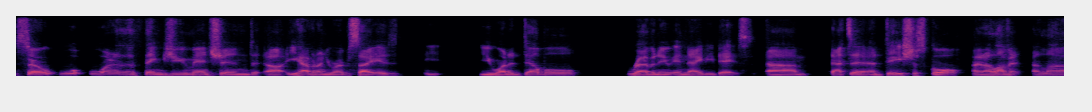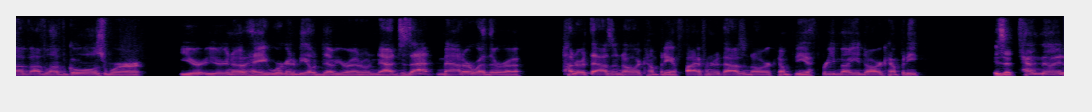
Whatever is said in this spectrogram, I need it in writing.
So w- one of the things you mentioned, uh, you have it on your website, is y- you want to double revenue in 90 days. Um, that's an audacious goal, and I love it. I love I've loved goals where you're you're gonna hey we're gonna be able to double your revenue. Now, does that matter whether a hundred thousand dollar company, a five hundred thousand dollar company, a three million dollar company? Is a $10 million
